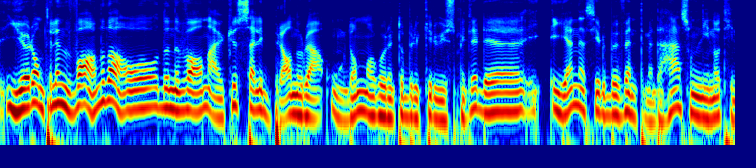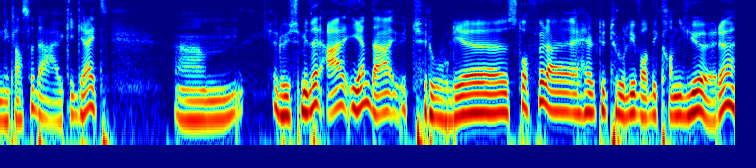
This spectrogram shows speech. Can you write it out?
gjør det om til en vane, da, og denne vanen er jo ikke særlig bra når du er ungdom og går rundt og bruker rusmidler. Det, igjen, jeg sier du bør vente med det her som 9. og 10. klasse, det er jo ikke greit. Um, rusmidler er igjen, det er utrolige stoffer, det er helt utrolig hva de kan gjøre.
